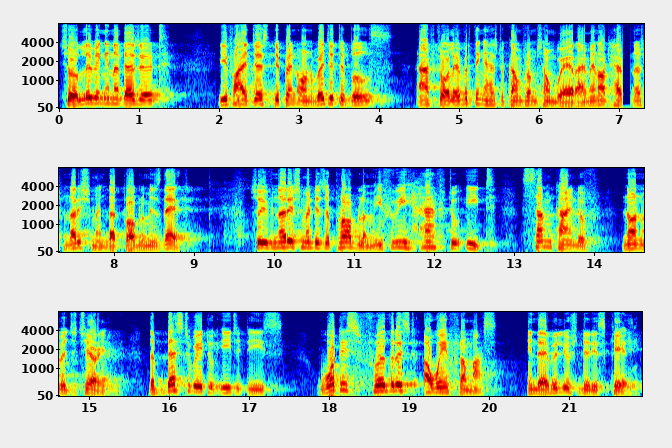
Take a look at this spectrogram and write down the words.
So living in a desert, if I just depend on vegetables, after all, everything has to come from somewhere, I may not have enough nourishment, that problem is there. So if nourishment is a problem, if we have to eat some kind of non-vegetarian, the best way to eat it is what is furthest away from us in the evolutionary scale,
